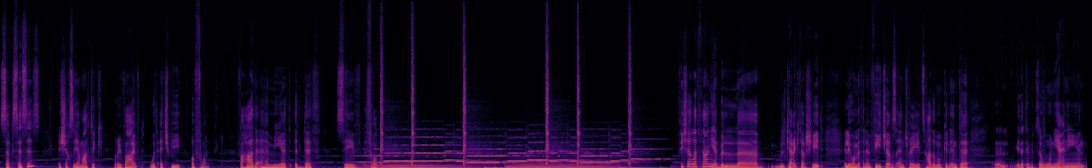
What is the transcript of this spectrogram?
successes الشخصية مالتك revived with HP of 1 فهذا أهمية ال death save throw في شغلة ثانية بال بال character sheet اللي هو مثلا features and traits هذا ممكن أنت إذا تبي تسوون يعني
